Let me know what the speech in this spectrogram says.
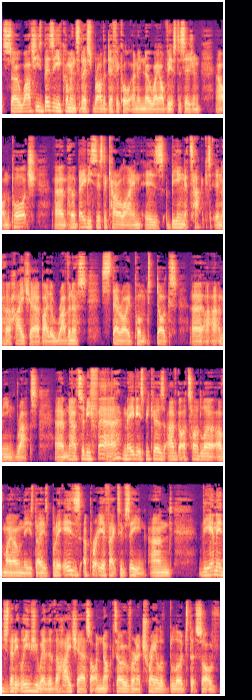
so while she's busy coming to this rather difficult and in no way obvious decision out on the porch, um, her baby sister Caroline is being attacked in her high chair by the ravenous, steroid pumped dogs. Uh, I, I mean rats. Um, now, to be fair, maybe it's because I've got a toddler of my own these days, but it is a pretty effective scene and the image that it leaves you with of the high chair sort of knocked over and a trail of blood that's sort of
